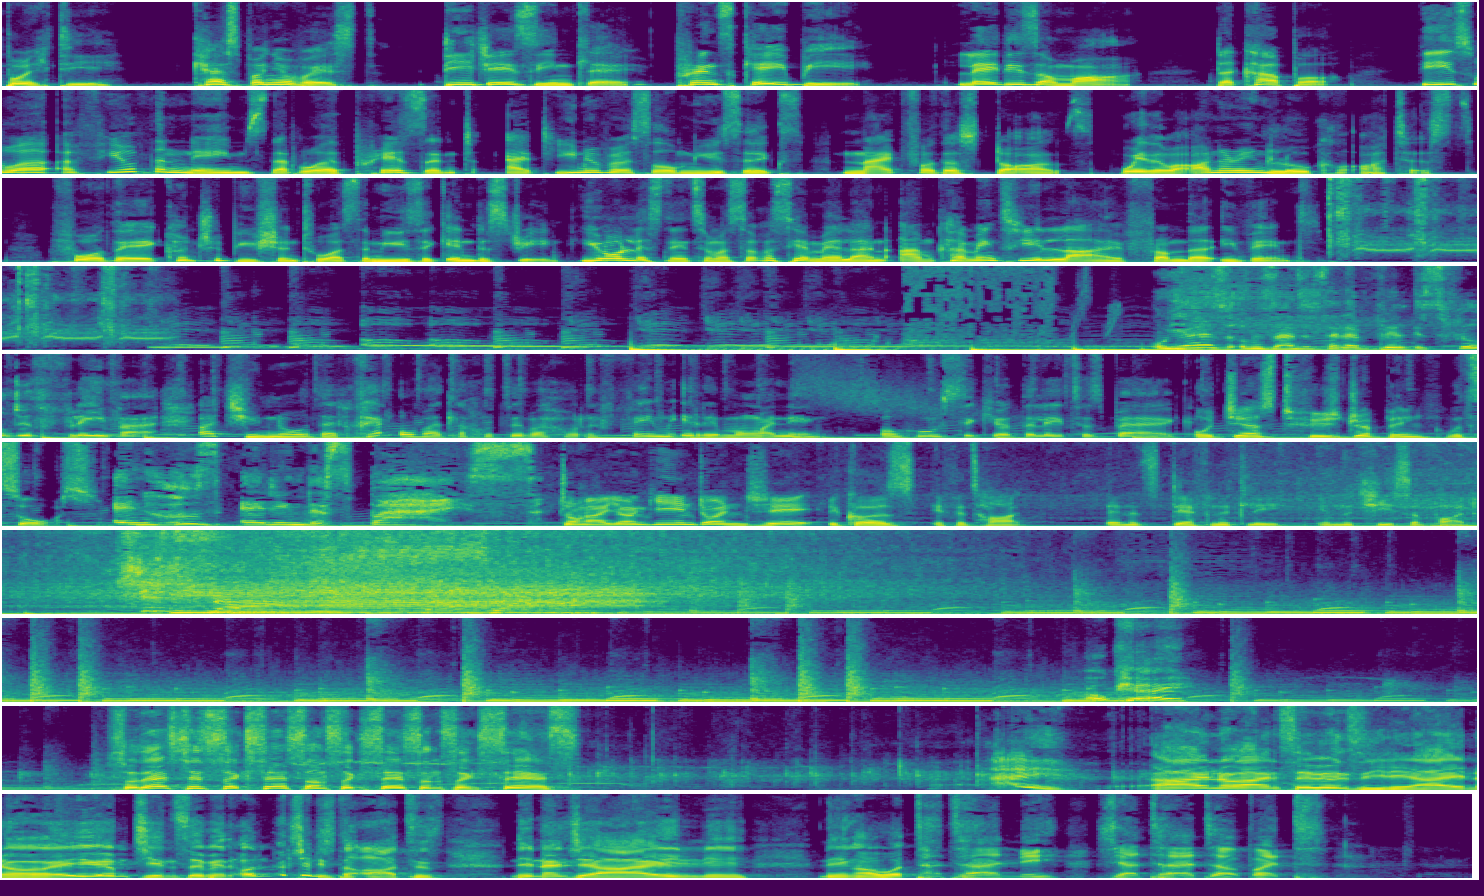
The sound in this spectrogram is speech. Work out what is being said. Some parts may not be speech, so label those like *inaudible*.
Boity, Cassper Nyovest, DJ Zinhle, Prince Kaybee, Lady Zamar, Da Capo. These were a few of the names that were present at Universal Music's Night for the Stars, where they were honoring local artists for their contribution towards the music industry. You're listening to Masako Siamela, and I'm coming to you live from the event. Oh, uyazi umzansi celebville is filled with flavor But you know that ge o batla go tseba gore fame e re mo or who secured the latest bag. Or just who's dripping with sauce. and who's adding the spice jonga yonke into nje Because if it's hot, then it's definitely in the Chisa pod. Okay. So that's just success on success on success. I, I know I'm seven. I know AUMG in seven. Oh, actually, it's the artist. Nina ni ninga wothathani siyathatha but.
